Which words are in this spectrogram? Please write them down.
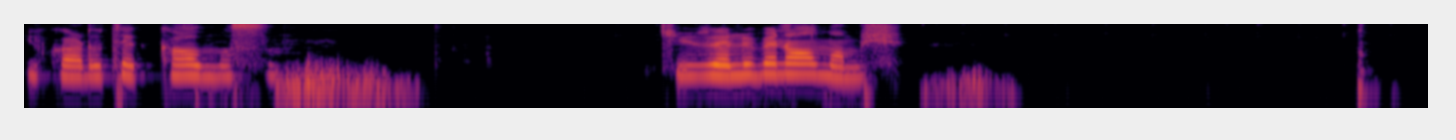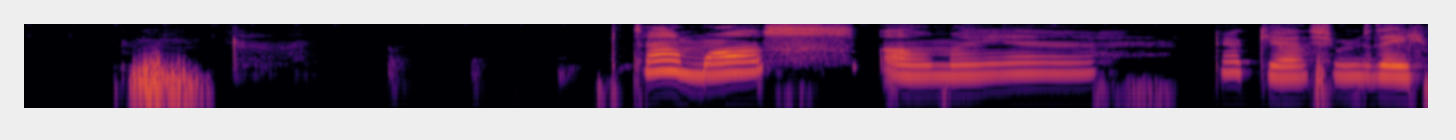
yukarıda tek kalmasın. 250 bin olmamış. Tane mouse almayı yok ya şimdi değil.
